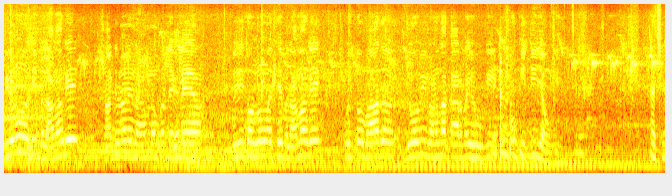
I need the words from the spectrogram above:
ਵੀ ਉਹਨੂੰ ਅਸੀਂ ਬੁਲਾਵਾਂਗੇ। ਸਾਡੇ ਉਹਨਾਂ ਨੇ ਨਾਮ ਨੰਬਰ ਲਿਖ ਲਏ ਆ ਵੀ ਅਸੀਂ ਤੁਹਾਨੂੰ ਇੱਥੇ ਬੁਲਾਵਾਂਗੇ। ਉਸ ਤੋਂ ਬਾਅਦ ਜੋ ਵੀ ਬਣਦਾ ਕਾਰਵਾਈ ਹੋਊਗੀ ਉਹ ਕੀਤੀ ਜਾਊਗੀ। ਅੱਛਾ।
